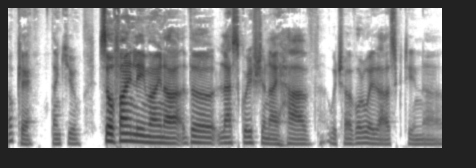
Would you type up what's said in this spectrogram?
okay thank you so finally marina the last question i have which i've always asked in uh,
